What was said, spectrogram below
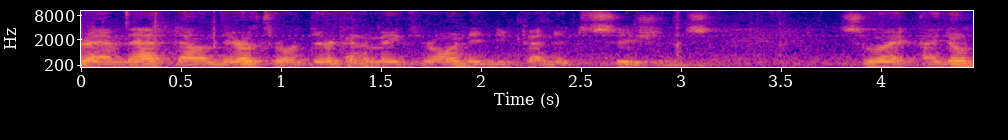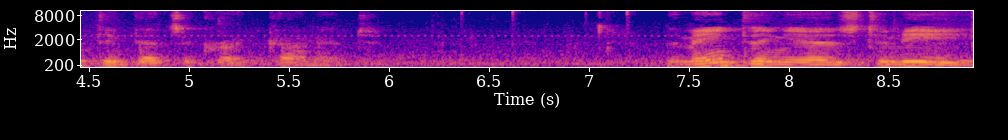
ram that down their throat. They're going to make their own independent decisions. So I, I don't think that's a correct comment. The main thing is, to me,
